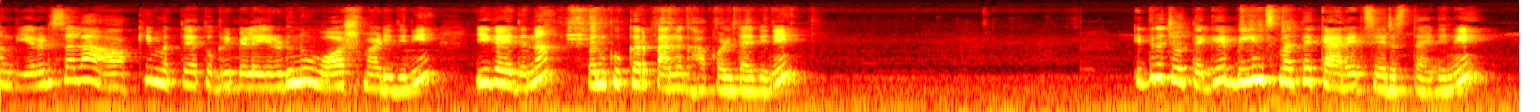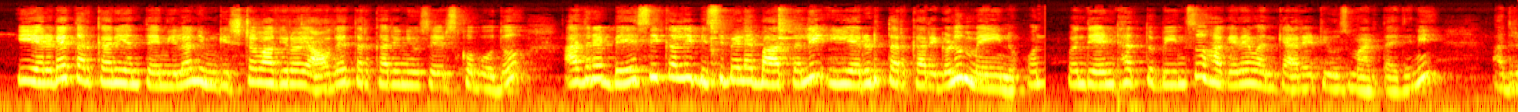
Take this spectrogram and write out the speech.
ಒಂದು ಎರಡು ಸಲ ಅಕ್ಕಿ ಮತ್ತೆ ತೊಗರಿಬೇಳೆ ಎರಡನ್ನೂ ವಾಶ್ ಮಾಡಿದ್ದೀನಿ. ಈಗ ಇದನ್ನು ಒಂದು ಕುಕ್ಕರ್ ಪ್ಯಾನಿಗೆ ಹಾಕೊಳ್ತಾ ಇದ್ದೀನಿ. ಇದ್ರ ಜೊತೆಗೆ ಬೀನ್ಸ್ ಮತ್ತು ಕ್ಯಾರೆಟ್ ಸೇರಿಸ್ತಾ ಇದ್ದೀನಿ. ಈ ಎರಡೇ ತರಕಾರಿ ಅಂತೇನಿಲ್ಲ ನಿಮ್ಗೆ ಇಷ್ಟವಾಗಿರೋ ಯಾವುದೇ ತರಕಾರಿ ನೀವು ಸೇರಿಸ್ಕೋಬೋದು. ಆದರೆ ಬೇಸಿಕಲಿ ಬಿಸಿಬೇಳೆ ಭಾತಲ್ಲಿ ಈ ಎರಡು ತರಕಾರಿಗಳು ಮೇಯ್ನು ಒಂದು ಒಂದು ಎಂಟು ಹತ್ತು ಬೀನ್ಸು ಹಾಗೆಯೇ ಒಂದು ಕ್ಯಾರೆಟ್ ಯೂಸ್ ಮಾಡ್ತಾ ಇದ್ದೀನಿ. ಅದ್ರ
